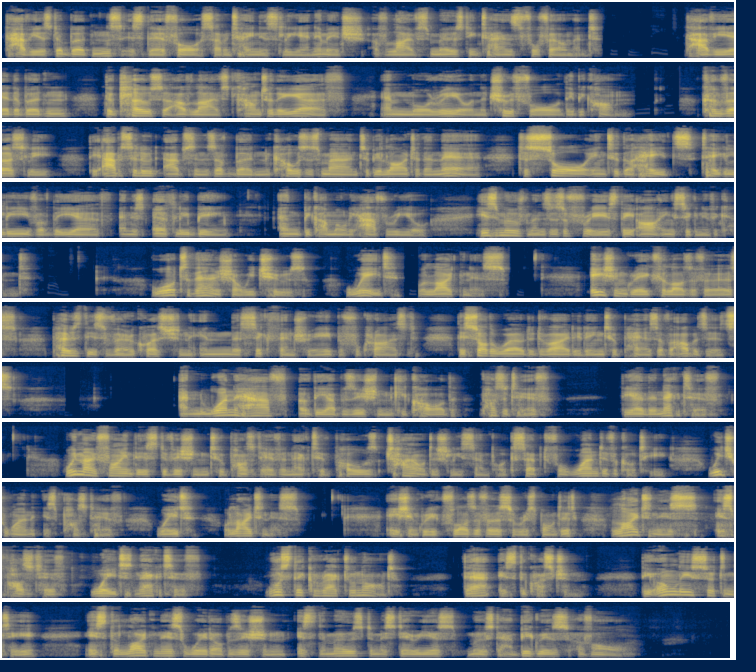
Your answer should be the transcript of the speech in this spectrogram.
the heaviest of burdens is therefore simultaneously an image of life's most intense fulfillment. The heavier the burden, the closer our lives come to the earth, and more real and truthful they become. Conversely, the absolute absence of burden causes man to be lighter than air, to soar into the heights, take leave of the earth and its earthly being, and become only half real. His movements as free as they are insignificant. What then shall we choose, weight or lightness? Ancient Greek philosophers posed this very question in the sixth century before Christ. They saw the world divided into pairs of opposites, and one half of the opposition he called positive, the other negative. We might find this division to positive and negative poles childishly simple, except for one difficulty. Which one is positive? Weight or lightness. Ancient Greek philosophers responded, lightness is positive, weight negative. Was they correct or not? That is the question. The only certainty is the lightness weight opposition is the most mysterious, most ambiguous of all.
